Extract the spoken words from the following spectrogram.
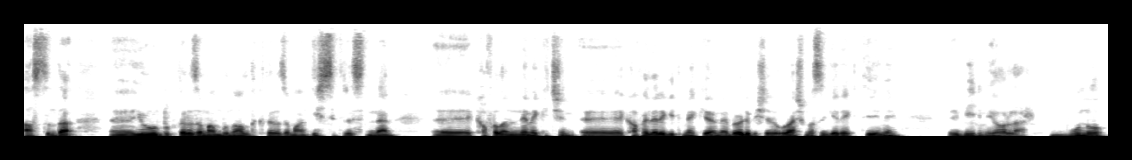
aslında e, yoruldukları zaman, bunaldıkları zaman iş stresinden e, kafalarını dinlemek için e, kafelere gitmek yerine böyle bir şeyle uğraşması gerektiğini e, bilmiyorlar. Bunu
